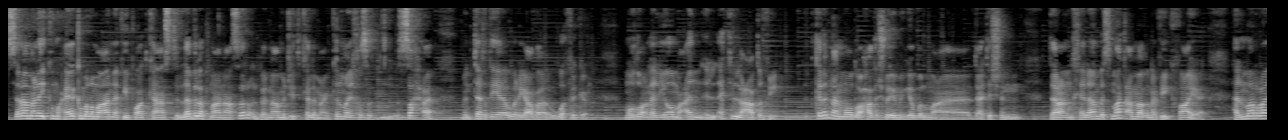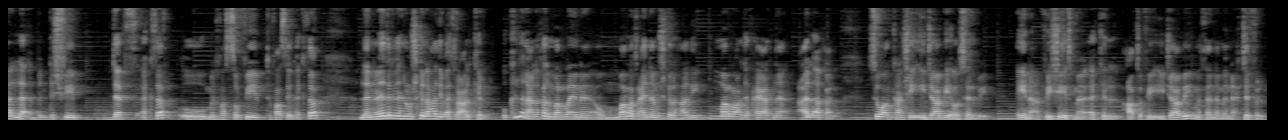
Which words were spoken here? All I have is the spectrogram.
السلام عليكم وحياكم الله معنا في بودكاست Level Up مع ناصر، البرنامج يتكلم عن كل ما يخص الصحة من تغذية ورياضة وفكر. موضوعنا اليوم عن الأكل العاطفي. تكلمنا عن الموضوع هذا شوية من قبل مع dietitian داران الخيلان بس ما تعمقنا فيه كفاية. هالمرة لا بندش فيه ب depth أكثر وبنفصل فيه تفاصيل أكثر لأن ندري إن المشكلة هذه بأثر على الكل وكلنا على الأقل مرينا أو مرت علينا المشكلة هذه مرة واحدة في حياتنا على الأقل سواء كان شيء إيجابي أو سلبي إي نعم في شيء اسمه أكل عاطفي إيجابي مثلا لما نحتفل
